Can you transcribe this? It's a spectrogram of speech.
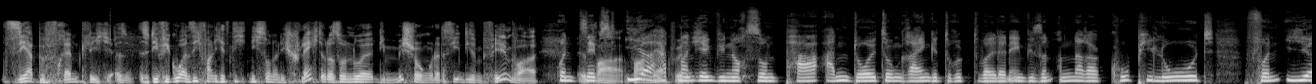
sehr befremdlich. Also, also die Figur an sich fand ich jetzt nicht, nicht sonderlich schlecht oder so, nur die Mischung oder dass sie in diesem Film war. Und äh, selbst war, ihr war hat man irgendwie noch so ein paar Andeutungen reingedrückt, weil dann irgendwie so ein anderer Co-Pilot von ihr,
